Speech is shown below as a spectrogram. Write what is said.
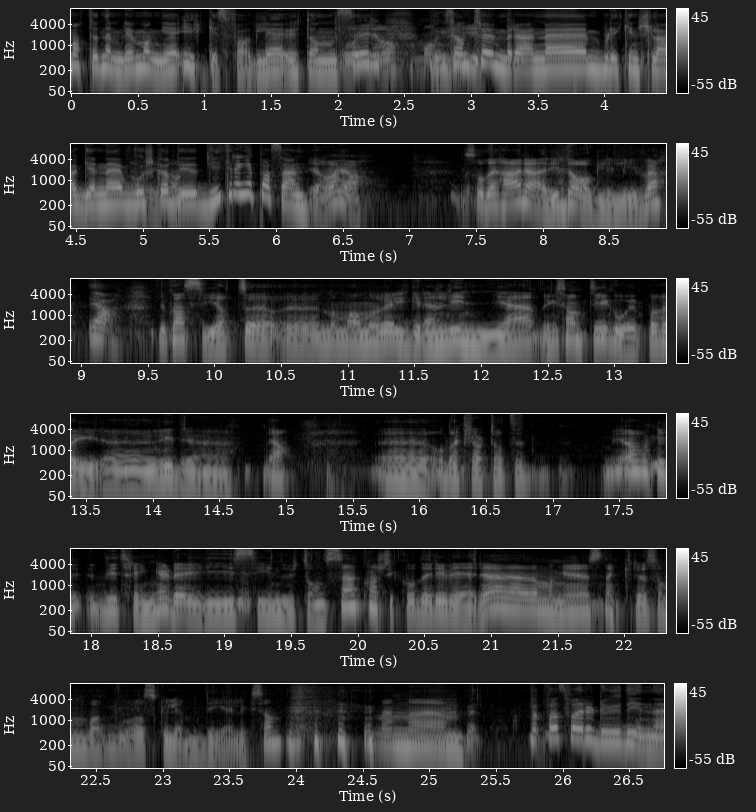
matte, nemlig mange yrkesfaglige utdannelser. Oh ja, sånn, tømrerne, blikkenslagerne, hvor skal oh ja. de, de trenger passeren? Ja, ja. Så det her er i dagliglivet. Ja. Du kan si at uh, når man velger en linje? De går jo på høyere videre ja. Uh, og det er klart at ja, de trenger det i sin utdannelse. Kanskje ikke å derivere. Det er mange snekkere som Hva skulle jeg med det, liksom? Men uh, hva svarer du dine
